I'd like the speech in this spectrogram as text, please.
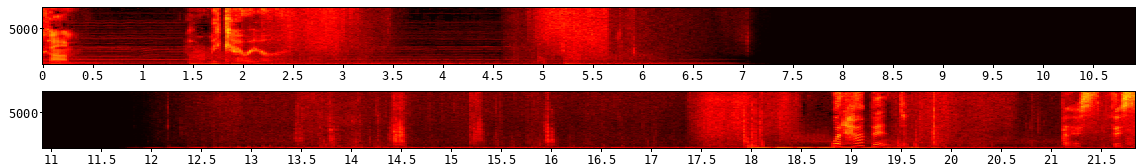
Come. Help me carry her. What happened? This this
